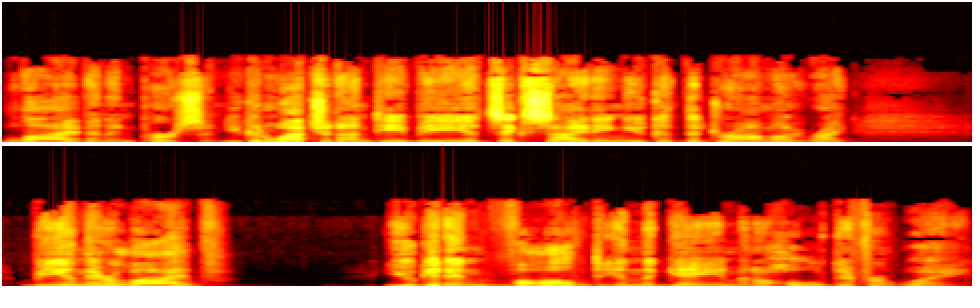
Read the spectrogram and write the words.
live and in person. You can watch it on TV. It's exciting. You get the drama, right? Being there live, you get involved in the game in a whole different way.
